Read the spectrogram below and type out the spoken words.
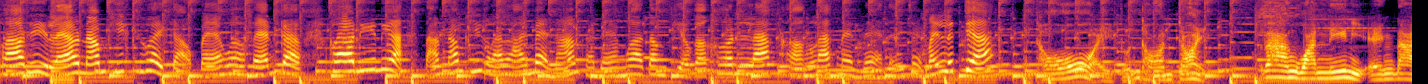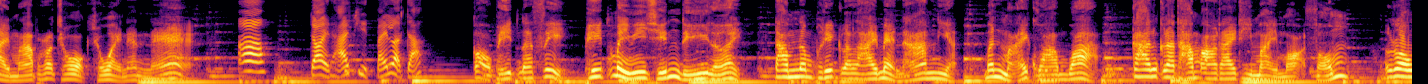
คราวที่แล้วน้ำพริกถ้วยเก่าแปลว่าแฟนเก่าคราวนี้เนี่ยตำน้ำพริกละลายแม่น้ำแสดงว่าต้องเกี่ยวกับคนรักของรักแน่ๆเลยใช่ไหมล่ะจ๊ะโธ่ไอ้สุนทรจ้อย รางวัลนนี้นี่เองได้มาเพราะโชคช่วยแน่แน่อ้าวจ้อยท้ายผิดไปเหรอจ๊ะ ก็ผิดนะสิ ผิดไม่มีชิ้นดีเลยตำน้ำพริกละลายแม่น้ำเนี่ย มันหมายความว่า การกระทำอะไรที่ไม่เหมาะสม ลง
